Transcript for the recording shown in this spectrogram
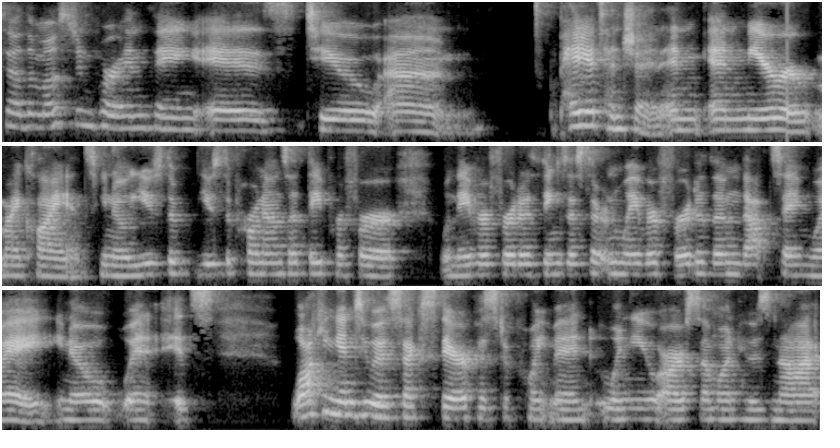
So the most important thing is to um, pay attention and and mirror my clients. You know, use the use the pronouns that they prefer. When they refer to things a certain way, refer to them that same way. You know, when it's walking into a sex therapist appointment when you are someone who's not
